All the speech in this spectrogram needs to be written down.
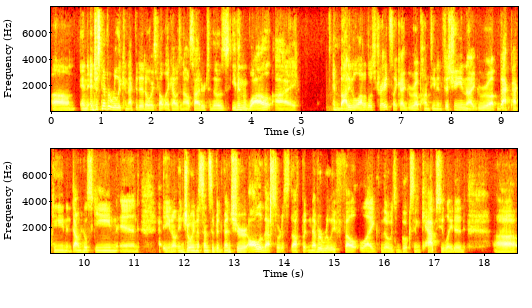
Um, and, and just never really connected it. Always felt like I was an outsider to those, even while I embodied a lot of those traits. Like I grew up hunting and fishing. I grew up backpacking and downhill skiing and, you know, enjoying a sense of adventure, all of that sort of stuff, but never really felt like those books encapsulated uh,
